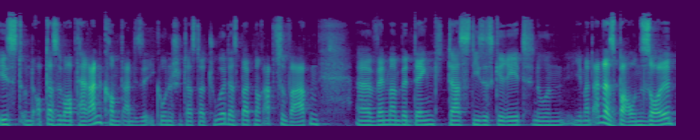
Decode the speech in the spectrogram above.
ist und ob das überhaupt herankommt an diese ikonische Tastatur, das bleibt noch abzuwarten, äh, wenn man bedenkt, dass dieses Gerät nun jemand anders bauen soll.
